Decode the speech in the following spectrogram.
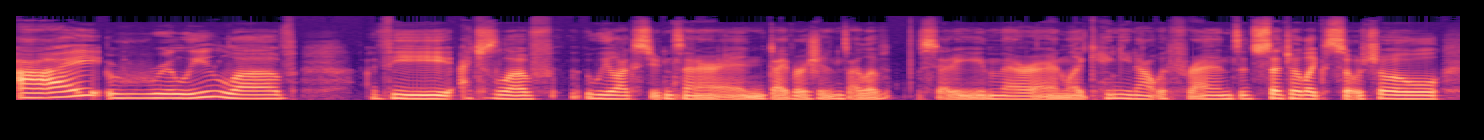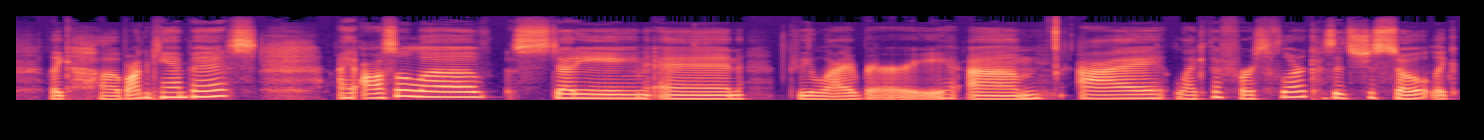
I really love the I just love Wheelock Student Center and diversions. I love studying there and like hanging out with friends. It's such a like social like hub on campus. I also love studying in the library. Um, I like the first floor because it's just so like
